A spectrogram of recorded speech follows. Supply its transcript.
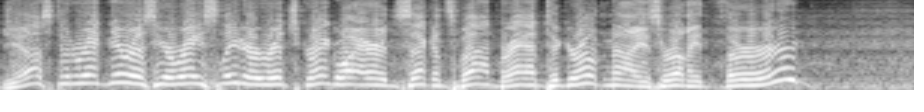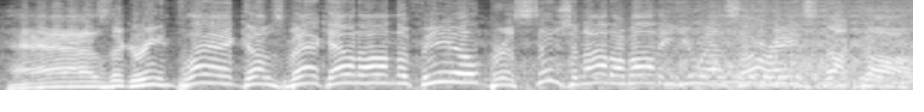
Justin Regnerus, your race leader. Rich Gregoire in second spot. Brad DeGroat nice running third. As the green flag comes back out on the field, Precision Auto Body USRA stock car.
